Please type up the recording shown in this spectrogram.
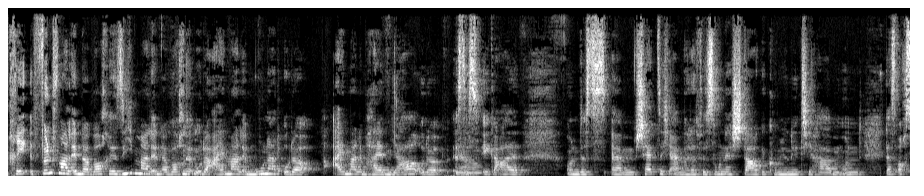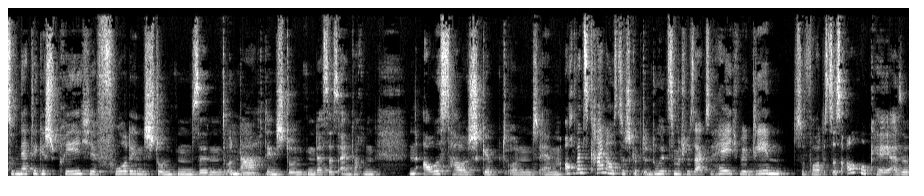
fünfmal in der Woche, siebenmal in der Woche oder einmal im Monat oder einmal im halben Jahr oder es ja. ist egal. Und das ähm, schätze ich einfach, dass wir so eine starke Community haben und dass auch so nette Gespräche vor den Stunden sind und mhm. nach den Stunden, dass es einfach einen Austausch gibt. Und ähm, auch wenn es keinen Austausch gibt und du jetzt zum Beispiel sagst, so, hey, ich will gehen sofort, ist das auch okay. Also,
